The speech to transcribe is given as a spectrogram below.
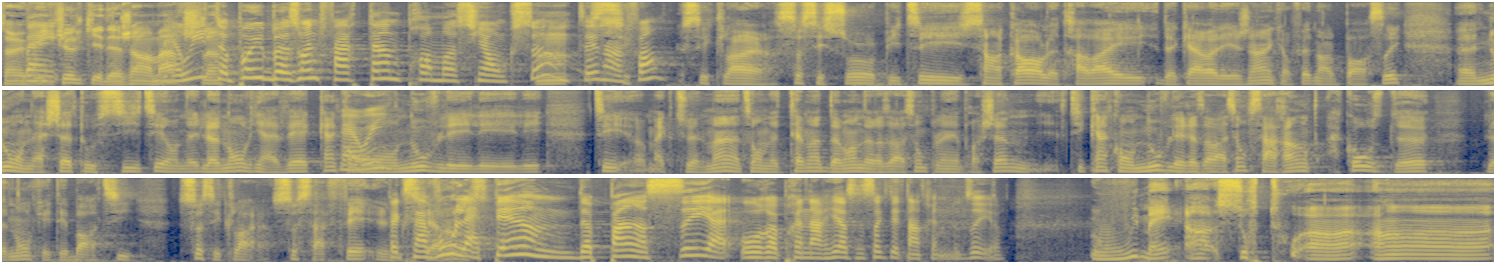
C'est un Ben, véhicule qui est déjà en ben marche. oui, là. t'as pas eu besoin de faire tant de promotions que ça, Mm. tu sais, dans le fond. C'est clair, ça c'est sûr. Puis tu sais, c'est encore le travail de Carole et Jean qui ont fait dans le passé. Euh, nous, on achète aussi, tu sais, le nom vient avec. Quand Ben on, oui. on ouvre les, les, les- tu sais, euh, actuellement, tu sais, on a tellement de demandes de réservation pour l'année prochaine. Tu sais, quand on ouvre les réservations, ça rentre à cause de le nom qui a été bâti. Ça c'est clair. Ça, ça fait une Fait que ça vaut la peine de penser à- au reprenariat, c'est ça que tu es en train de nous dire. Oui, mais en- surtout en, en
